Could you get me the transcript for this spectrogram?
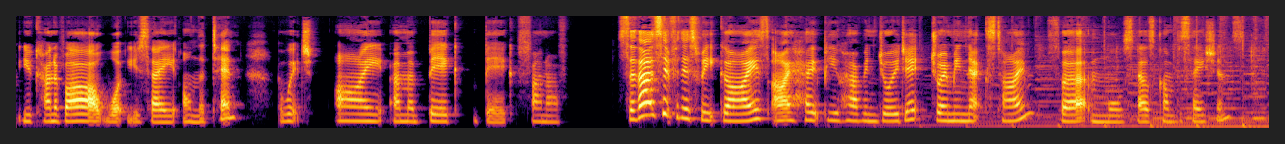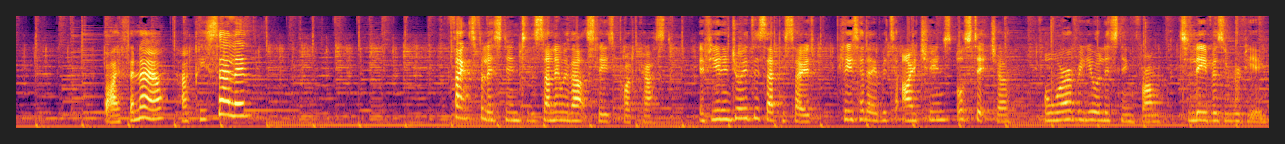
You kind of are what you say on the tin, which I am a big, big fan of. So that's it for this week, guys. I hope you have enjoyed it. Join me next time for more sales conversations. Bye for now. Happy selling. Thanks for listening to the Selling Without Sleaze podcast. If you enjoyed this episode, please head over to iTunes or Stitcher or wherever you are listening from to leave us a review.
